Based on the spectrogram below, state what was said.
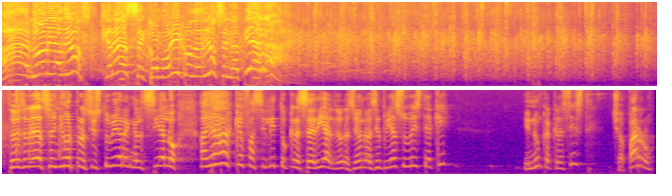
Ah, gloria a Dios. Crece como hijo de Dios en la tierra. Entonces le Señor, pero si estuviera en el cielo, allá, qué facilito crecería. El Señor le va a decir, pero ya subiste aquí y nunca creciste, chaparro.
